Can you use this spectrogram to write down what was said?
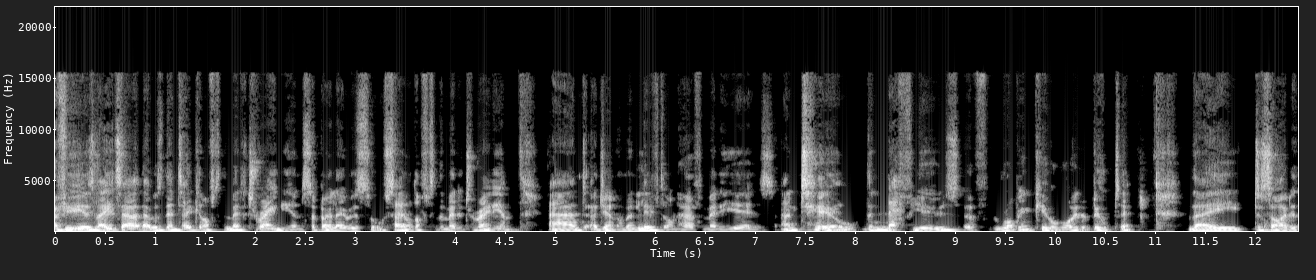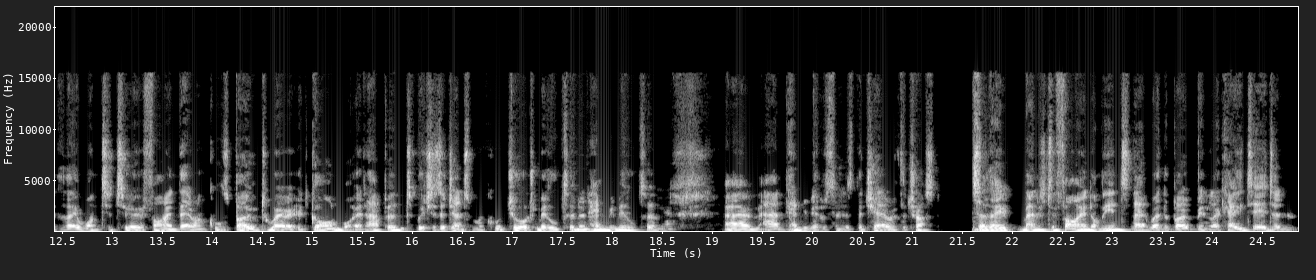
a few years later, that was then taken off to the Mediterranean. So Boleh was sort of sailed off to the Mediterranean, and a gentleman lived on her for many years until the nephews of Robin Kilroy that built it, they decided that they wanted to find their uncle's boat, where it had gone, what had happened, which is a gentleman called George Middleton and Henry Middleton. Yeah. Um, and Henry Middleton is the chair of the trust. So they managed to find on the internet where the boat had been located and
